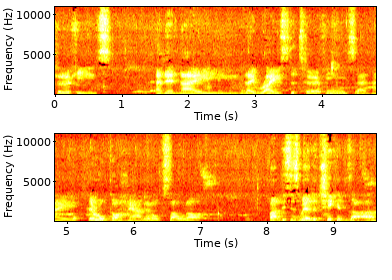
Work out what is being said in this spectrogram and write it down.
turkeys. And then they they raise the turkeys and they they're all gone now they're all sold off. But this is where the chickens are.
